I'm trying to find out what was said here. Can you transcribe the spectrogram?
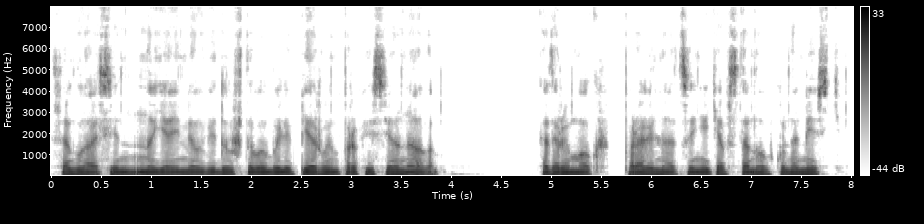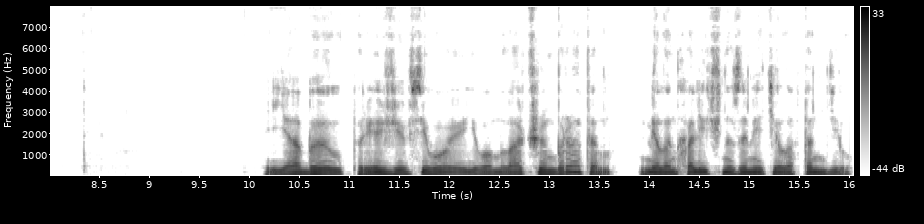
«Согласен, но я имел в виду, что вы были первым профессионалом, который мог правильно оценить обстановку на месте. «Я был прежде всего его младшим братом», — меланхолично заметил Автандил.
